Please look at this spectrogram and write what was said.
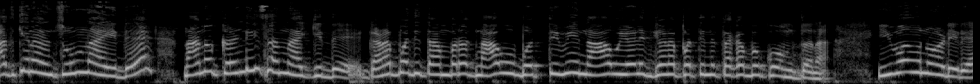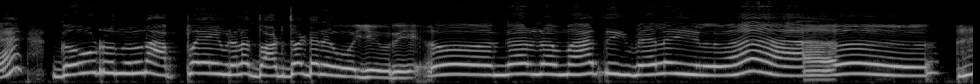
ಅದಕ್ಕೆ ನಾನು ಸುಮ್ಮನೆ ಇದ್ದೆ ನಾನು ಕಂಡೀಷನ್ ಹಾಕಿದ್ದೆ ಗಣಪತಿ ತಂಬರಕ್ ನಾವು ಬರ್ತೀವಿ ನಾವು ಹೇಳಿದ ಗಣಪತಿನ ತಗೋಬೇಕು ಅಂತಾನ ಇವಾಗ ನೋಡಿರೆ ಗೌಡ್ರು ಅಪ್ಪ ಇವರೆಲ್ಲ ದೊಡ್ಡ ದೊಡ್ಡರೆ ಹೋಗಿವ್ರಿ ಆ, ನನ್ನ ಮಾತಿಗೆ ಬೆಲೆ ಇಲ್ವಾ ಹ್ಮ್,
